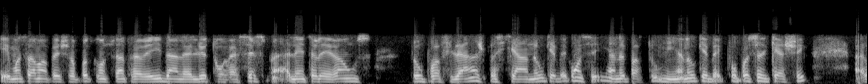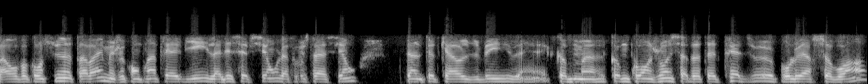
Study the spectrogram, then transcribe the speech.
Et moi, ça m'empêchera pas de continuer à travailler dans la lutte au racisme, à l'intolérance, au profilage, parce qu'il y en a au Québec, on sait, il y en a partout, mais il y en a au Québec, faut pas se le cacher. Alors, on va continuer notre travail, mais je comprends très bien la déception, la frustration, dans le cas de Carole Dubé, ben, comme, euh, comme conjoint, ça doit être très dur pour lui à recevoir.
